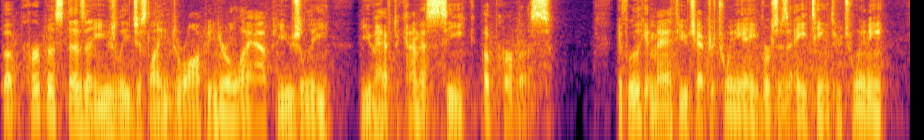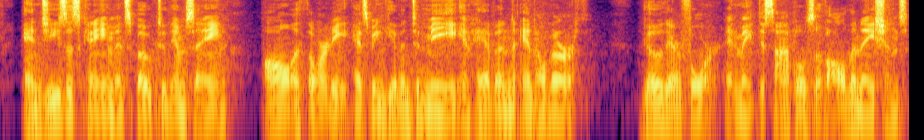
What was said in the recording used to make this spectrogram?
But purpose doesn't usually just like drop in your lap. Usually you have to kind of seek a purpose. If we look at Matthew chapter 28, verses 18 through 20, and Jesus came and spoke to them, saying, All authority has been given to me in heaven and on earth. Go therefore and make disciples of all the nations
